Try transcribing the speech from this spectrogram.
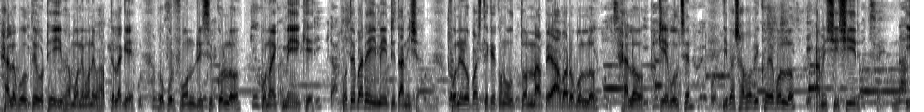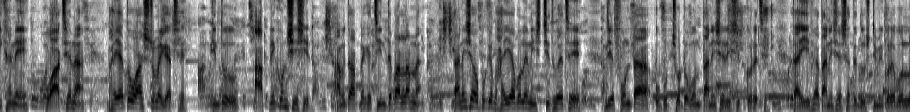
হ্যালো বলতে ওঠে ইভা মনে মনে ভাবতে লাগে অপুর ফোন রিসিভ করল কোনো এক মেয়েকে। হতে পারে এই মেয়েটি তানিশা। ফোনের ওপাশ থেকে কোনো উত্তর না পেয়ে আবারও বলল হ্যালো কে বলছেন? ইভা স্বাভাবিক হয়ে বলল আমি শিশির। এখানে ও আছে না? ভাইয়া তো ওয়াশরুমে গেছে। কিন্তু আপনি কোন শিশির? আমি তো আপনাকে চিনতে পারলাম না। তানিশা অপুকে ভাইয়া বলে নিশ্চিত হয়েছে যে ফোনটা অপুর ছোট বোন তানিশা রিসিভ করেছে। তাই ইভা তানিশার সাথে দুষ্টিমি করে বলল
